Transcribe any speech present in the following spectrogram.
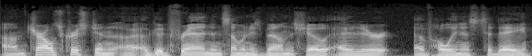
Um, Charles Christian, a good friend and someone who's been on the show, editor of Holiness Today,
